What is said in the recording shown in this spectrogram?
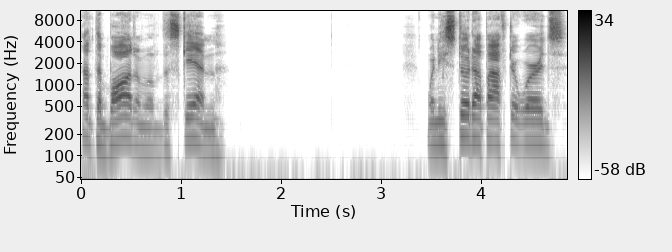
at the bottom of the skin. When he stood up afterwards,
